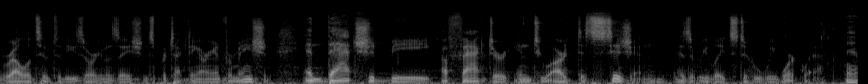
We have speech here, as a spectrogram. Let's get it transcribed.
relative to these organizations protecting our information. And that should be a factor into our decision as it relates to who we work with. Yeah.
